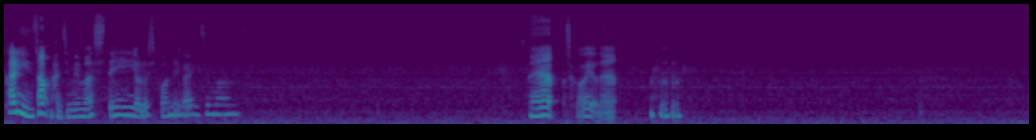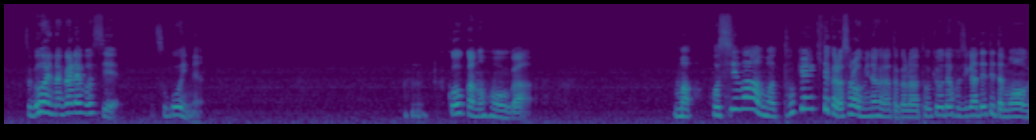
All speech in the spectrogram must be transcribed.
かりんさんはじめまして。よろしくお願いしますね。すごいよね。すごい流れ星。すごいね。福岡の方がまあ星は、まあ、東京に来てから空を見なくなったから東京で星が出てても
